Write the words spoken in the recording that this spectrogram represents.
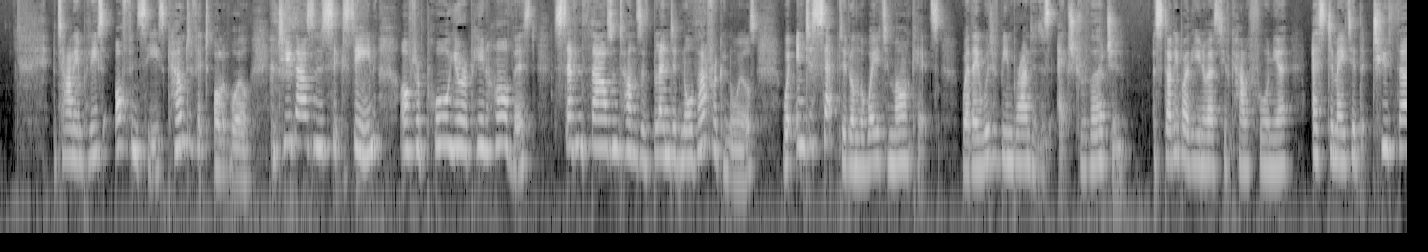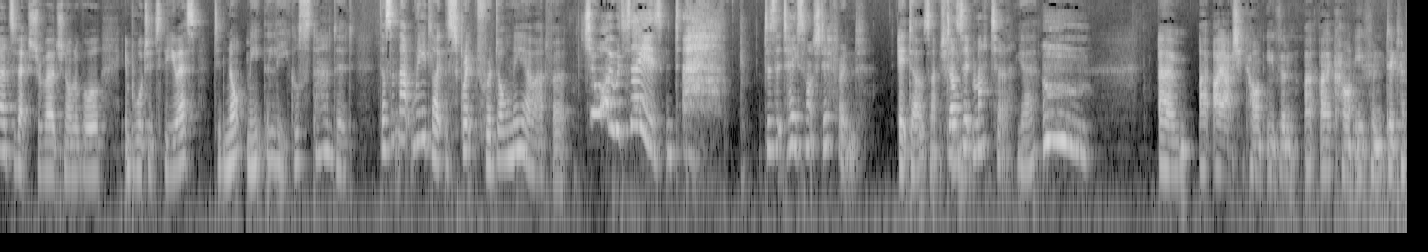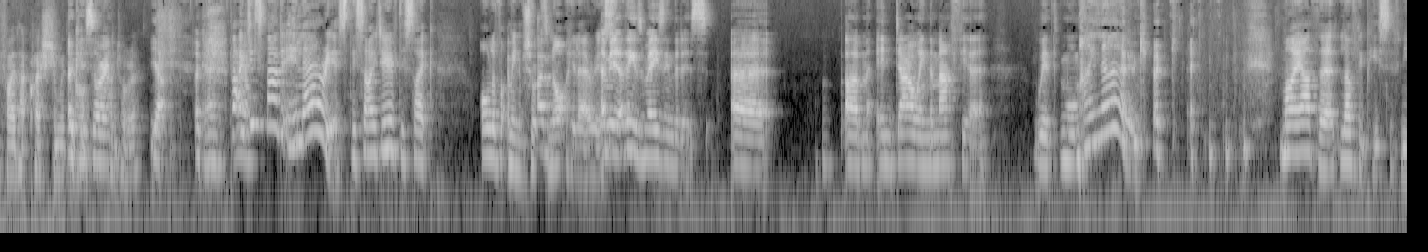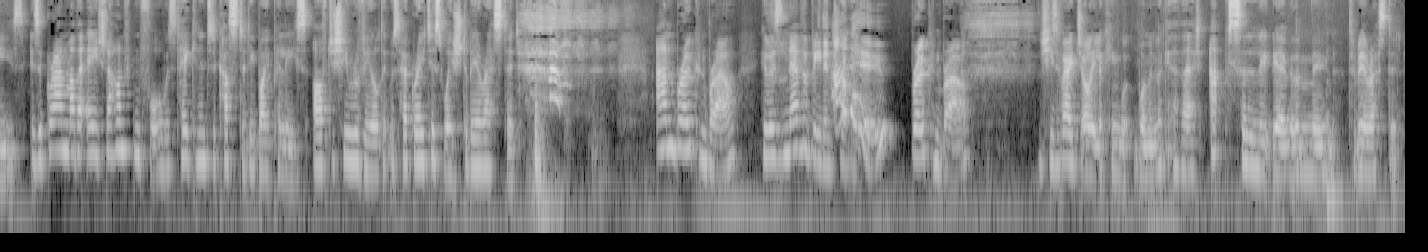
Italian police often seize counterfeit olive oil. In 2016, after a poor European harvest, 7,000 tonnes of blended North African oils were intercepted on the way to markets, where they would have been branded as extra virgin. A study by the University of California estimated that two thirds of extra virgin olive oil imported to the US did not meet the legal standard. Doesn't that read like the script for a Dolmio advert? Do you know what I would say is, does it taste much different? It does, actually. Does it matter? Yeah. um, I, I actually can't even. I, I can't even dignify that question with. Okay, sorry. Pandora. Yeah. Okay. But I just found it hilarious. This idea of this like olive. I mean, I'm sure it's not hilarious. I mean, I think it's amazing that it's uh, um, endowing the mafia with more. I know. okay. My other lovely piece of news is a grandmother aged 104 was taken into custody by police after she revealed it was her greatest wish to be arrested. Anne Brockenbrow, who has never been in trouble. who? Brockenbrow. She's a very jolly looking w- woman. Look at her there. She's absolutely over the moon to be arrested.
